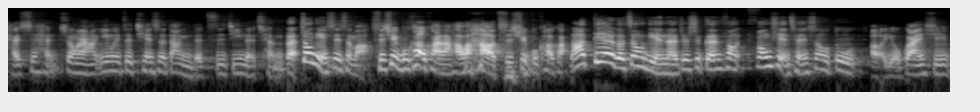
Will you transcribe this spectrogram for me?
还是很重要，因为这牵涉到你的资金的成本。重点是什么？持续不扣款了，好不好？持续不扣款。然后第二个重点呢，就是跟风风险承受度呃有关系。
